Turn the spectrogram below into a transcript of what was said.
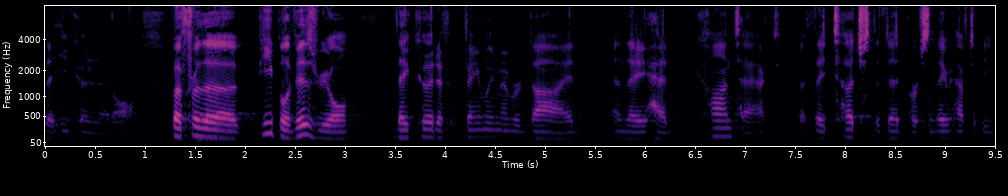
that he couldn't at all. But for the people of Israel, they could, if a family member died and they had contact, if they touched the dead person, they would have to be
